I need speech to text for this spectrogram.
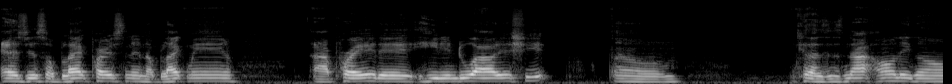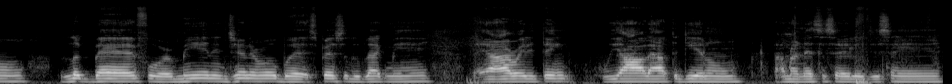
as just a black person and a black man, I pray that he didn't do all this shit. Um, because it's not only gonna look bad for men in general, but especially black men. They already think we all out to get them. I'm not necessarily just saying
